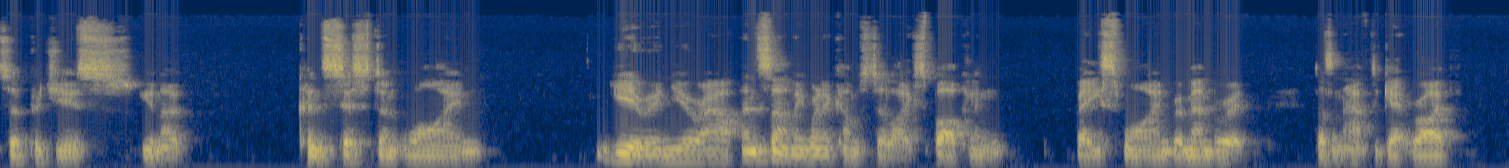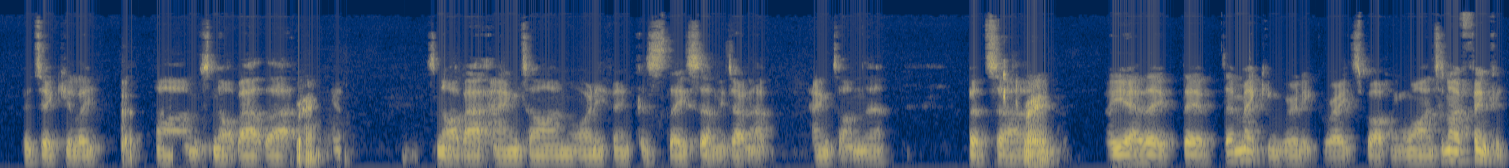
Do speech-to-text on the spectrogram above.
to produce, you know, consistent wine year in, year out. And certainly when it comes to like sparkling base wine, remember it doesn't have to get ripe particularly. Um, it's not about that. Right. You know, it's not about hang time or anything because they certainly don't have hang time there. But, um, right. but yeah, they, they're, they're making really great sparkling wines. And I think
